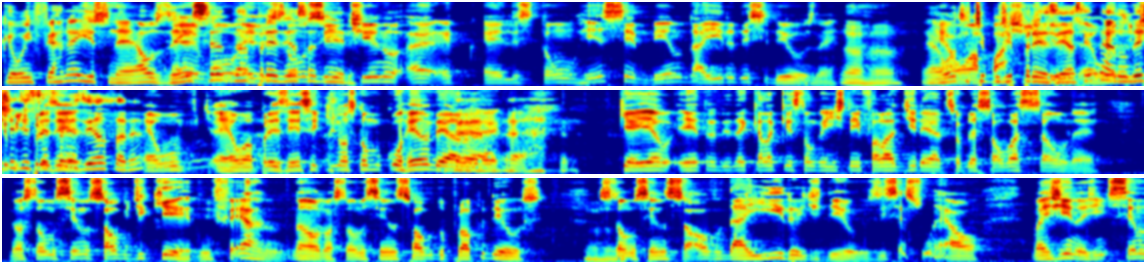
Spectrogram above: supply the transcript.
que o inferno é isso, né? É a ausência É, bom, da eles presença dele. sentindo, é, é, é, eles estão recebendo da ira desse Deus, né? Aham. É, É outro tipo de de Deus, presença. é né? outro não deixa tipo de, de ser presença. né? É, um, é uma presença que nós estamos correndo dela, né? É, é. Que aí entra dentro daquela questão que a gente tem falado direto sobre a salvação, né? Nós estamos sendo salvos de quê? Do inferno? Não, nós estamos sendo salvos do próprio Deus. Uhum. Estamos sendo salvos da ira de Deus. Isso é surreal. Imagina, a gente sendo.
